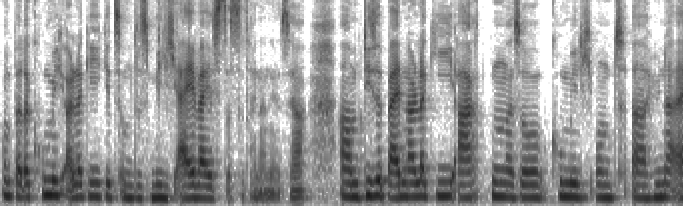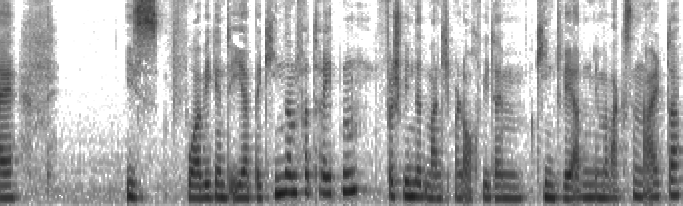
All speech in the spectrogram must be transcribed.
und bei der Kuhmilchallergie geht es um das Milcheiweiß, das da drinnen ist. Ja. Ähm, diese beiden Allergiearten, also Kuhmilch und äh, Hühnerei, ist vorwiegend eher bei Kindern vertreten, verschwindet manchmal auch wieder im Kindwerden, im Erwachsenenalter.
